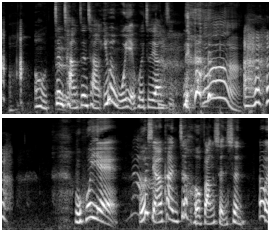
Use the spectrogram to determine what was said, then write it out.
哦，正常正常，因为我也会这样子，啊，我会耶，我想要看这何方神圣，那我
